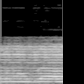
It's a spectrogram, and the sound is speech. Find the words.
ਬਣਾਉਂਦਾ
